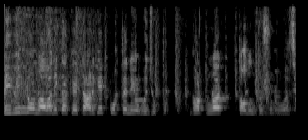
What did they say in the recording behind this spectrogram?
বিভিন্ন নাবালিকাকে টার্গেট করতে নিয়ে অভিযুক্ত। ঘটনার তদন্ত শুরু হয়েছে।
